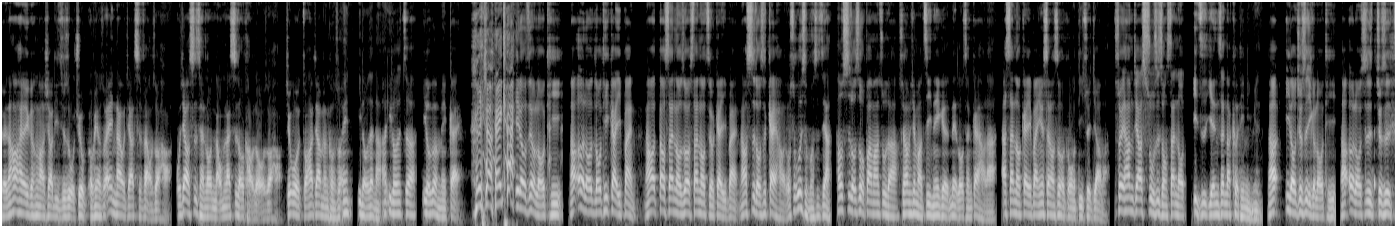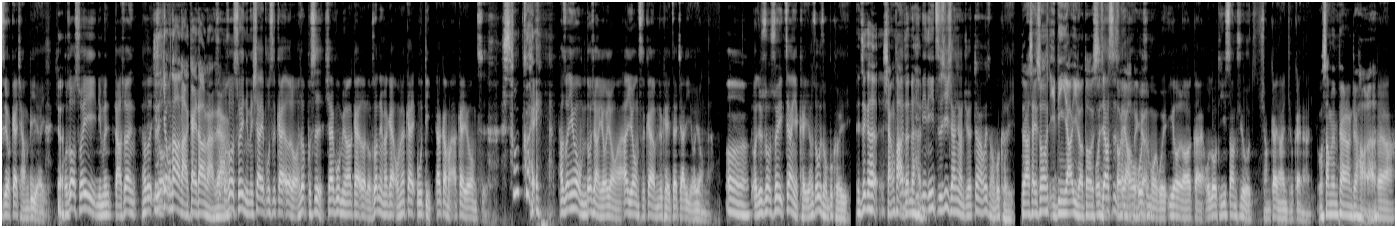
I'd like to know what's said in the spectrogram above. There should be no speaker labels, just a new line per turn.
对，然后还有一个很好笑的例子，就是我去我朋友说，哎，你来我家吃饭，我说好，我家有四层楼，我们来四楼烤肉，我说好，结果走他家门口说，哎，一楼在哪？啊，一楼在这，啊一楼根本没盖。
你怎么没看？
一楼只有楼梯，然后二楼楼梯盖一半，然后到三楼之后，三楼只有盖一半，然后四楼是盖好的。我说为什么是这样？他说四楼是我爸妈住的啊，所以他们先把自己那个那楼层盖好了。啊，三楼盖一半，因为三楼是我跟我弟睡觉嘛，所以他们家树是从三楼一直延伸到客厅里面，然后一楼就是一个楼梯，然后二楼是就是只有盖墙壁而已。我说所以你们打算？他说
就是用到哪盖到哪这样。
我说所以你们下一步是盖二楼？他说不是，下一步没有要盖二楼。我说你们要盖，我们要盖屋顶，要干嘛？要盖游泳池。
什么鬼？
他说因为我们都想游泳。啊，那游泳池盖，我们就可以在家里游泳了。嗯，我就说，所以这样也可以。他说为什么不可以？
你这个想法真的很……
你你仔细想想，觉得对啊，为什么不可以？
对啊，谁说一定要一楼都是？
我家四层楼，为什么我一二楼要盖？我楼梯上去，我想盖哪里就盖哪里，
我上面漂亮就好了。
对啊。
